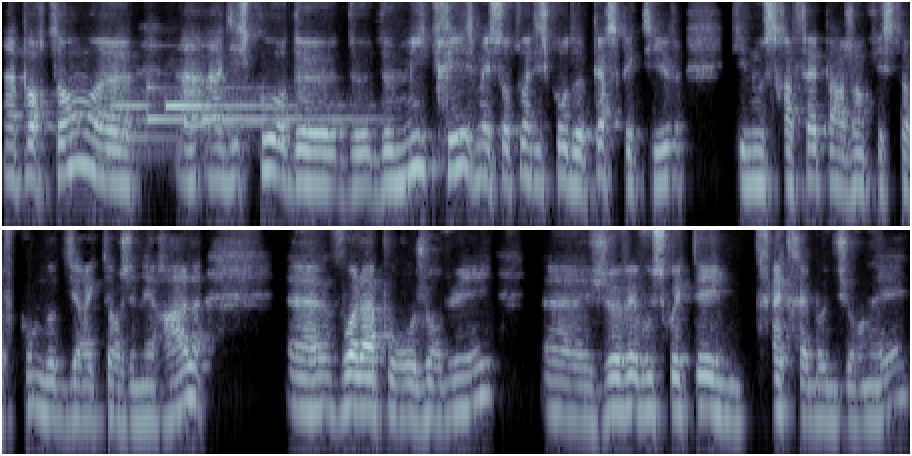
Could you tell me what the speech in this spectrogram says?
important, un, discours de, de mi-crise, mais surtout un discours de perspective qui nous sera fait par Jean-Christophe Combe, notre directeur général. Euh, voilà pour aujourd'hui. Euh, je vais vous souhaiter une très très bonne journée.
